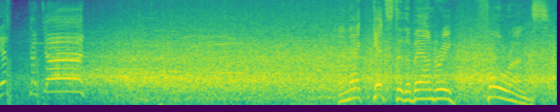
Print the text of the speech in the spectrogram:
Yep. Captain! And that gets to the boundary. Four runs.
